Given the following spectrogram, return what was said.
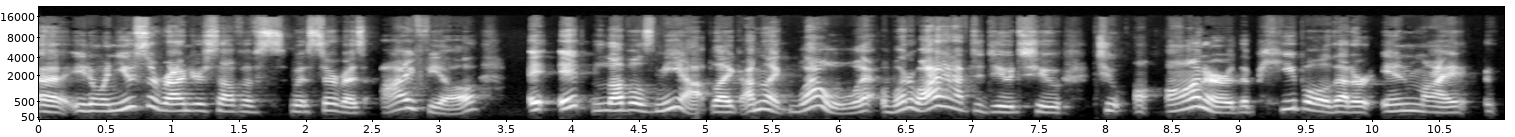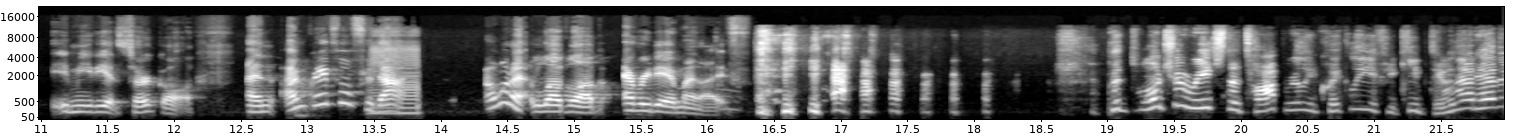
uh, you know when you surround yourself of, with service i feel it, it, levels me up like i'm like wow what, what do i have to do to to honor the people that are in my uh, immediate circle? And i'm grateful for that. Mm-hmm. I want to level up every day of my life. Yeah but won't you reach the top really quickly if you keep doing that heather?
